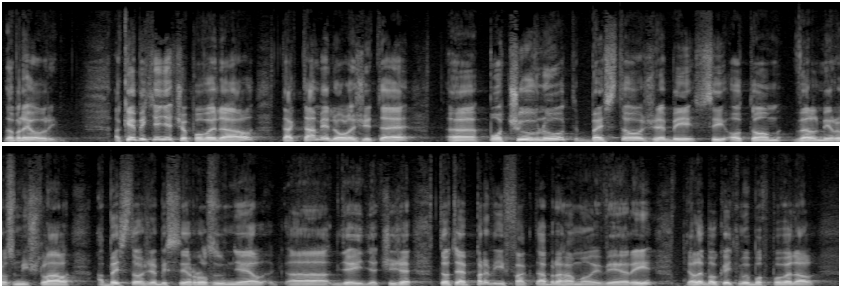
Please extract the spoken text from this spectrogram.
Dobre hovorím. A keby ti něco povedal, tak tam je důležité e, počuvnout bez toho, že by si o tom velmi rozmýšlel a bez toho, že by si rozuměl, e, kde jde. Čiže toto je prvý fakt Abrahamovej věry, lebo keď mu Boh povedal, Eh, eh,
